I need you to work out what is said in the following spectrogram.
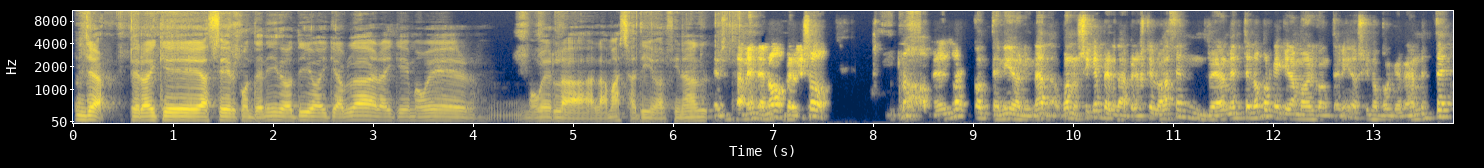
Ya, pero hay que hacer contenido, tío, hay que hablar, hay que mover, mover la, la masa, tío, al final. Exactamente, no, pero eso, no, pero no es contenido ni nada. Bueno, sí que es verdad, pero es que lo hacen realmente no porque quieran mover contenido, sino porque realmente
